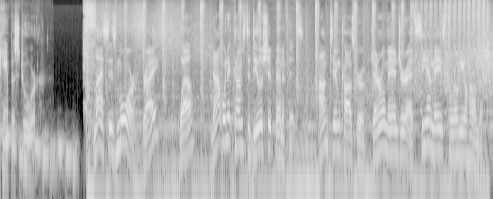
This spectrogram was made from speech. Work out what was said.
campus tour. Less is more, right? Well, not when it comes to dealership benefits. I'm Tim Cosgrove, General Manager at CMA's Colonial Honda.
